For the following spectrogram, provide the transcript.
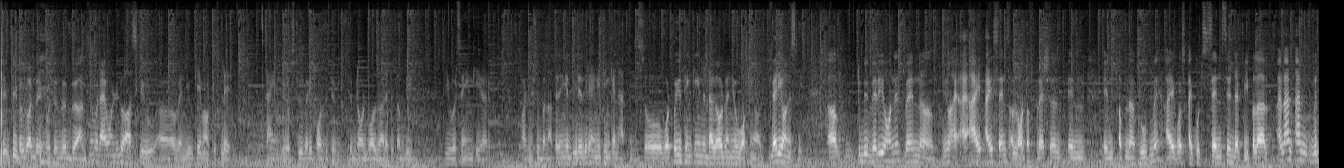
people got the emotions and the answer. No, but I wanted to ask you uh, when you came out to play, time you were still very positive. जब dot balls आ रहे थे तब भी you were saying कि यार partnership बनाते रहेंगे धीरे धीरे anything can happen. So what were you thinking in the dugout when you were walking out? Very honestly. Uh, to be very honest, when uh, you know, I, I, I sense a lot of pressure in in apna group mein. I was I could sense it that people are, and I'm I'm with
